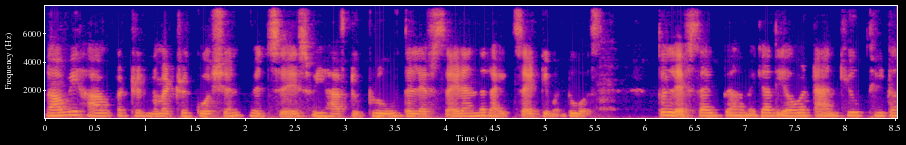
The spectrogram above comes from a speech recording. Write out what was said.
Now we have a trigonometric question which says we have to prove the left side and the right side given to us. तो लेफ़्ट साइड पे हमें क्या दिया हुआ tan cube theta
